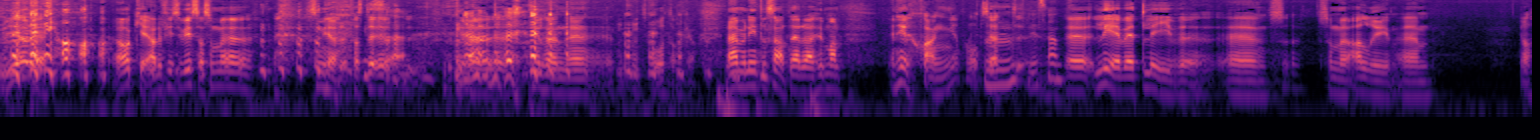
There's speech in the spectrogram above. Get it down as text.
Gör det? ja. ja Okej, okay, ja, det finns ju vissa som, som gör det fast det tillhör, tillhör en, ett fåtal Nej men det intressanta är det där hur man en hel genre på något mm, sätt. Eh, lever ett liv eh, som är aldrig eh, Ja,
